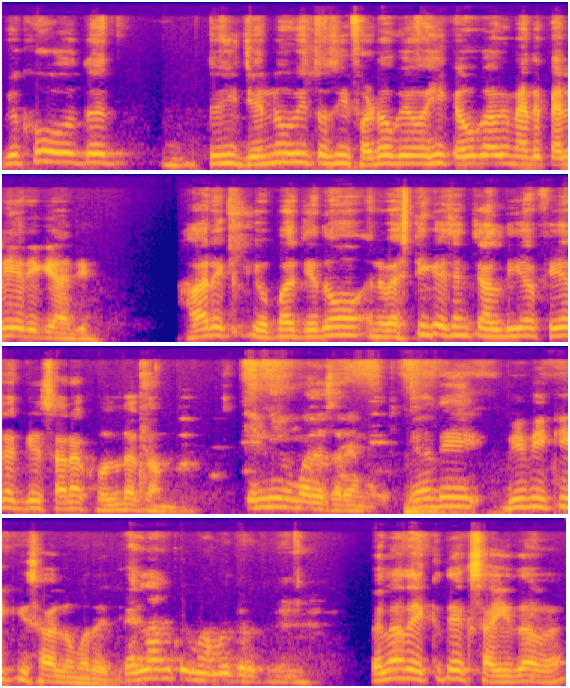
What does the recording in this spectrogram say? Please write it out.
ਵੇਖੋ ਤੁਸੀਂ ਜਿਹਨੂੰ ਵੀ ਤੁਸੀਂ ਫੜੋਗੇ ਉਹੀ ਕਹੂਗਾ ਵੀ ਮੈਂ ਤਾਂ ਪਹਿਲੀ ਵਾਰੀ ਗਿਆ ਜੀ। ਹਰ ਇੱਕ ਦੇ ਉੱਪਰ ਜਦੋਂ ਇਨਵੈਸਟੀਗੇਸ਼ਨ ਚੱਲਦੀ ਹੈ ਫਿਰ ਅੱਗੇ ਸਾਰਾ ਖੁੱਲਦਾ ਕੰਮ। ਕਿੰਨੀ ਉਮਰ ਹੈ ਸਰ ਇਹਨਾਂ ਦੀ? ਇਹਨਾਂ ਦੀ 20 21 21 ਸਾਲ ਉਮਰ ਹੈ ਜੀ। ਪਹਿਲਾਂ ਵੀ ਕੋਈ ਮਾਮਲੇ ਦਰਜ ਹੋਏ ਪਹਿਲਾਂ ਤਾਂ ਇੱਕ ਤੇ ਐਕਸਾਈਜ਼ ਦਾ ਵਾ।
